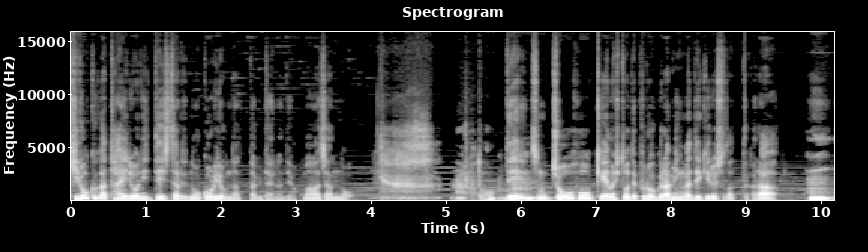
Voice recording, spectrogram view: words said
記録が大量にデジタルで残るようになったみたいなんだよ麻雀の。なるほど。で、うん、その情報系の人でプログラミングができる人だったからうん。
